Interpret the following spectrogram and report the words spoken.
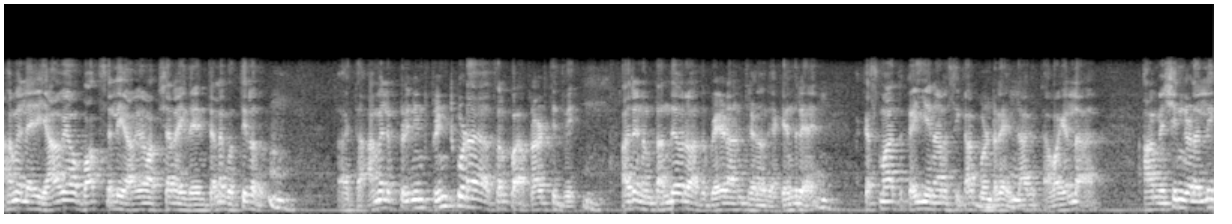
ಆಮೇಲೆ ಯಾವ್ಯಾವ ಬಾಕ್ಸ್ ಅಲ್ಲಿ ಯಾವ್ಯಾವ ಅಕ್ಷರ ಇದೆ ಅಂತೆಲ್ಲ ಗೊತ್ತಿರೋದು. ಆಯ್ತಾ? ಆಮೇಲೆ ಪ್ರಿಂಟ್ ಪ್ರಿಂಟ್ ಕೂಡ ಸ್ವಲ್ಪ ಪ್ರಾಡ್ತಿದ್ವಿ. ಆದ್ರೆ ನಮ್ಮ ತಂದೆಯವರು ಅದು ಬೇಡ ಅಂತ ಹೇಳೋರು. ಯಾಕೆಂದ್ರೆ ಅಕಸ್ಮಾತ್ ಕೈ ಏನಾದ್ರು ಸಿಕ್ಕಾಕೊಂಡ್ರೆ ಇದಾಗುತ್ತೆ. ಅವಾಗೆಲ್ಲ ಆ ಮೆಷಿನ್ಗಳಲ್ಲಿ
